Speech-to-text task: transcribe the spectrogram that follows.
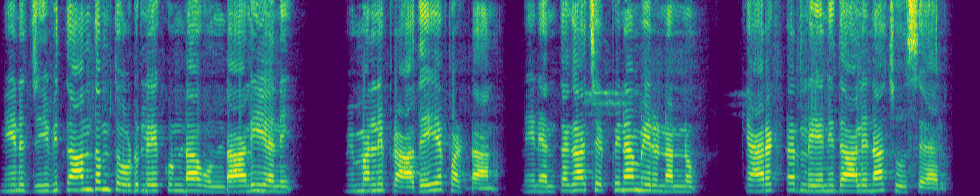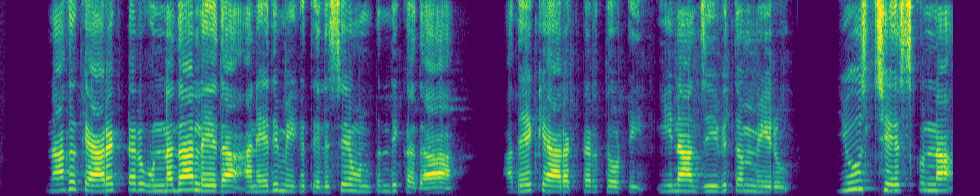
నేను జీవితాంతం తోడు లేకుండా ఉండాలి అని మిమ్మల్ని ప్రాధేయపడ్డాను. నేను ఎంతగా చెప్పినా మీరు నన్ను క్యారెక్టర్ లేనిదాలినా చూశారు. నాకు క్యారెక్టర్ ఉన్నదా లేదా అనేది మీకు తెలిసే ఉంటుంది కదా? అదే క్యారెక్టర్ తోటి ఈ నా జీవితం మీరు యూజ్ చేసుకున్నా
